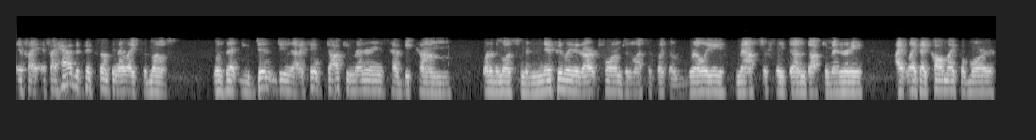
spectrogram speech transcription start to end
if I if I had to pick something I liked the most was that you didn't do that. I think documentaries have become one of the most manipulated art forms unless it's like a really masterfully done documentary. I like I call Michael Moore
